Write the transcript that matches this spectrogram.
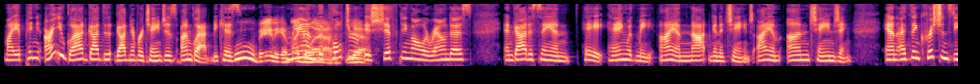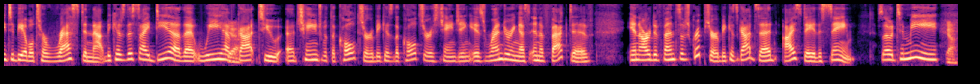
My opinion. Aren't you glad God, God never changes? I'm glad because, Ooh, baby, man, the culture is shifting all around us. And God is saying, Hey, hang with me. I am not going to change. I am unchanging. And I think Christians need to be able to rest in that because this idea that we have yeah. got to uh, change with the culture because the culture is changing is rendering us ineffective in our defense of scripture because God said, I stay the same. So to me, yeah.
